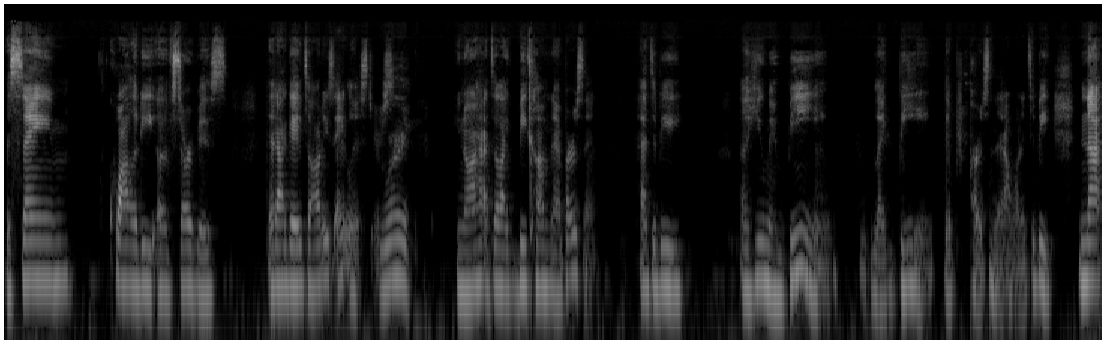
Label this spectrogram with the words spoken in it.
the same quality of service that I gave to all these A-listers. Right. You know, I had to like become that person. had to be a human being, like being the person that I wanted to be, not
